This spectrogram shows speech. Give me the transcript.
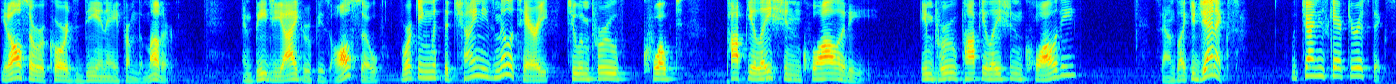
It also records DNA from the mother. And BGI Group is also working with the Chinese military to improve, quote, population quality. Improve population quality? Sounds like eugenics, with Chinese characteristics.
